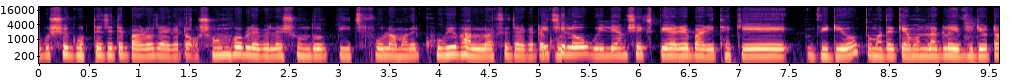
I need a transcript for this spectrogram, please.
অবশ্যই ঘুরতে যেতে পারো। জায়গাটা অসম্ভব লেভেলের সুন্দর পিচফুল আমাদের খুবই ভালো লাগছে জায়গাটা ছিল উইলিয়াম শেক্সপিয়ারের বাড়ি থেকে ভিডিও তোমাদের কেমন লাগল এই ভিডিওটা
